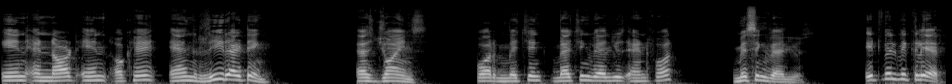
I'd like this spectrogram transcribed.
in and not in okay? And rewriting as joins for matching matching values and for missing values it will be clear.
